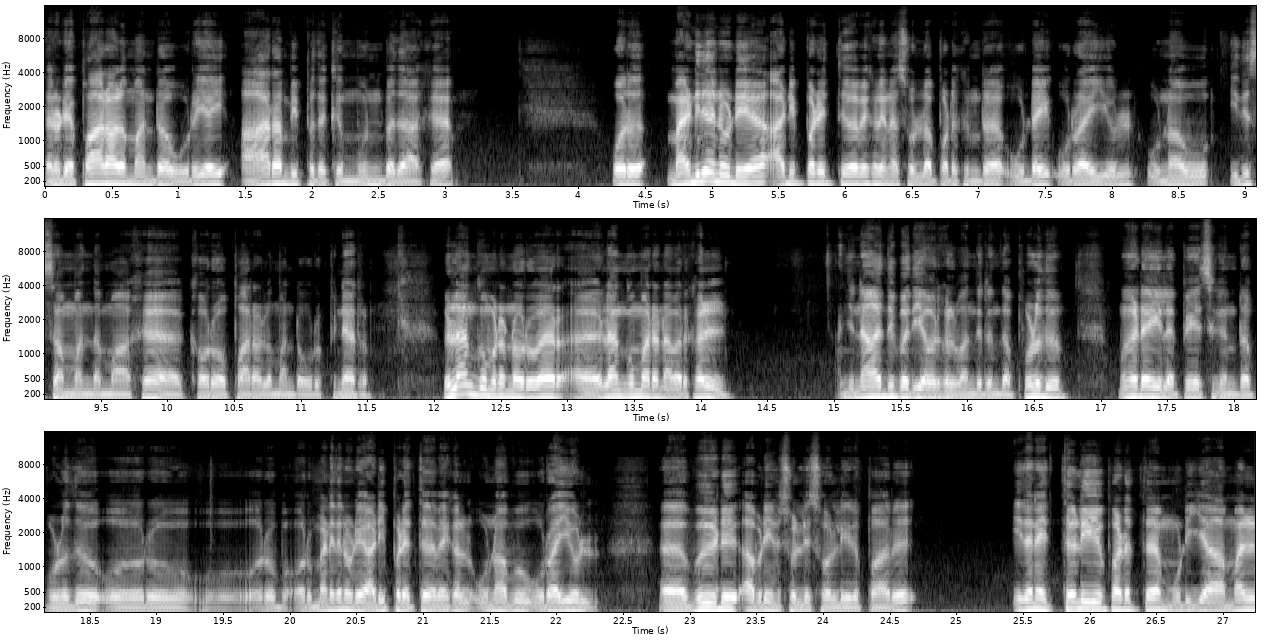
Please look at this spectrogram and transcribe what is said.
தன்னுடைய பாராளுமன்ற உரையை ஆரம்பிப்பதற்கு முன்பதாக ஒரு மனிதனுடைய அடிப்படை தேவைகள் என சொல்லப்படுகின்ற உடை உறையுள் உணவு இது சம்பந்தமாக கௌரவ பாராளுமன்ற உறுப்பினர் இளங்குமரன் ஒருவர் இளங்குமரன் அவர்கள் ஜனாதிபதி அவர்கள் வந்திருந்த பொழுது மேடையில் பேசுகின்ற பொழுது ஒரு ஒரு ஒரு மனிதனுடைய அடிப்படை தேவைகள் உணவு உறையுள் வீடு அப்படின்னு சொல்லி சொல்லியிருப்பார். இதனை தெளிவுபடுத்த முடியாமல்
